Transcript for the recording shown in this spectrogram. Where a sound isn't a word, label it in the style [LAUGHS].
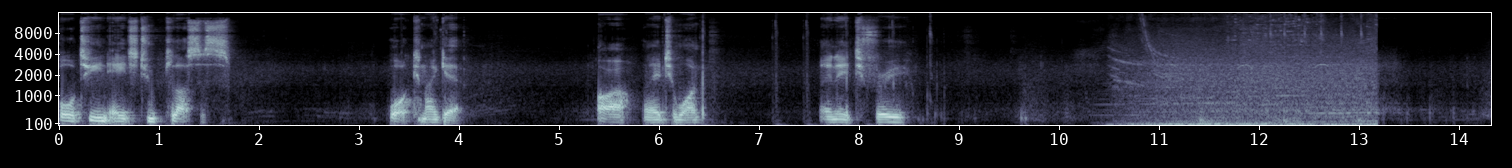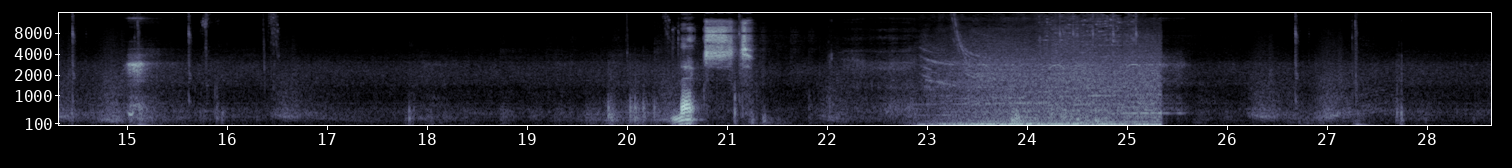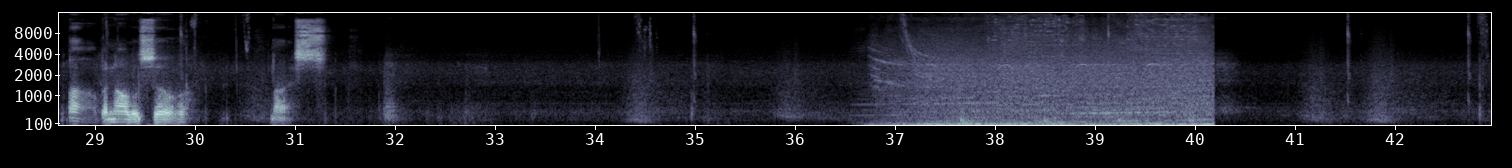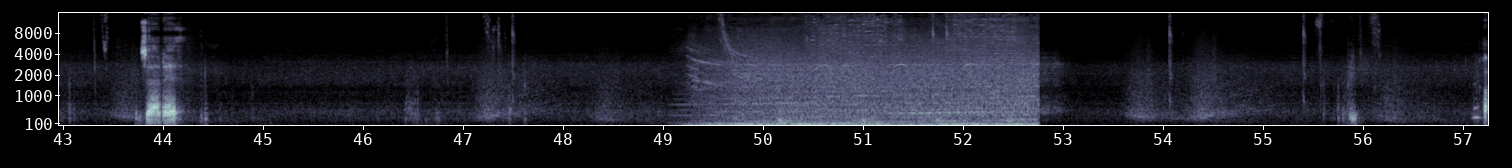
14 82 pluses. What can I get? Oh, an 81. An 83. Next. Ah, Bernardo Silva. Nice.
